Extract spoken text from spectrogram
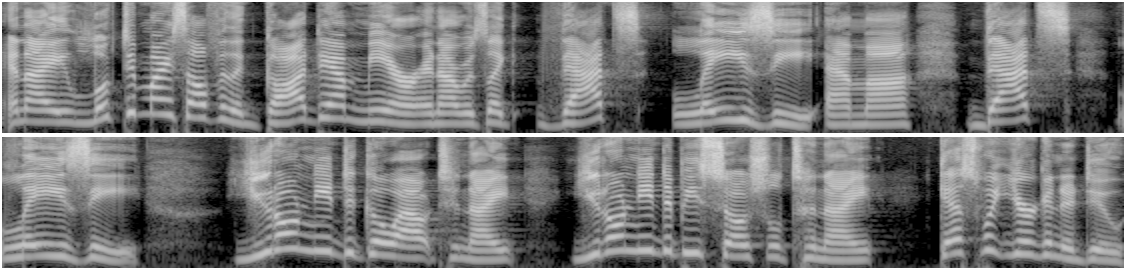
And I looked at myself in the goddamn mirror and I was like, that's lazy, Emma. That's lazy. You don't need to go out tonight. You don't need to be social tonight. Guess what you're going to do?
